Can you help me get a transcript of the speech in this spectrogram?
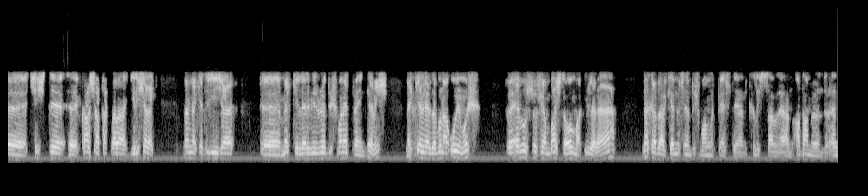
e, çeşitli e, karşı ataklara girişerek memleketi iyice e, Mekkelileri birbirine düşman etmeyin demiş. Mekkeliler de buna uymuş ve Ebu Sufyan başta olmak üzere ne kadar kendisine düşmanlık besleyen, kılıç sallayan, adam öldüren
